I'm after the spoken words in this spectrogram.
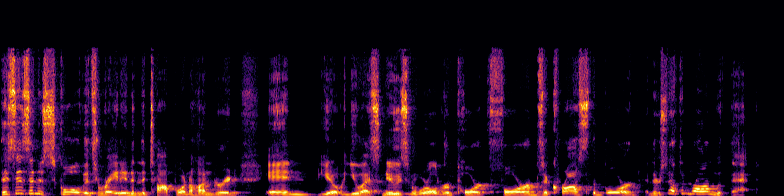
This isn't a school that's rated in the top 100 in you know U.S. News and World Report, Forbes, across the board, and there's nothing wrong with that.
